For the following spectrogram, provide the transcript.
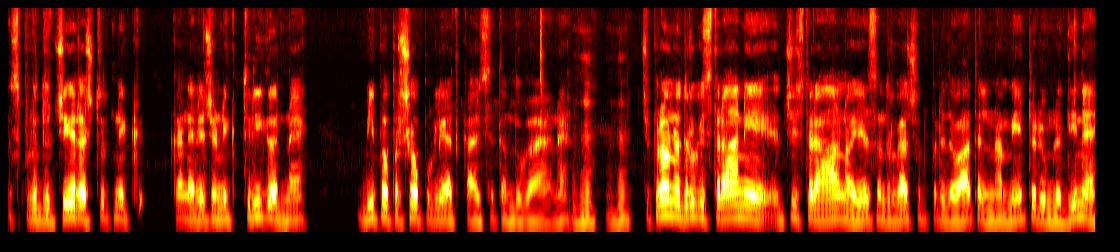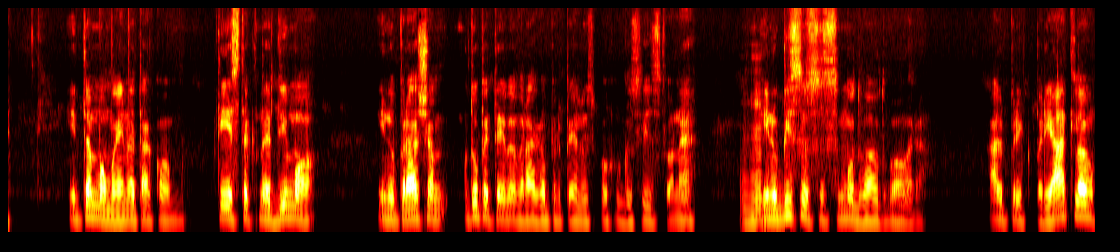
sproduciraš tudi nek, kaj ne rečem, nek trigger, ne? bi pa prišel pogledat, kaj se tam dogaja. Ne? Uh -huh, uh -huh. Čeprav na drugi strani, čisto realno, jaz sem drugačen predavatelj na mentorju mladine in tam imamo eno tako testek, naredimo in vprašam, kdo pa tebe vraga pripeljal sploh v gasilstvo. Uh -huh. In v bistvu so samo dva odgovora. Ali prek prijateljev,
